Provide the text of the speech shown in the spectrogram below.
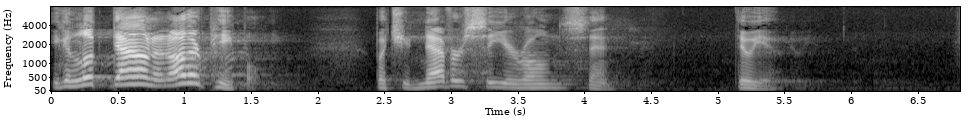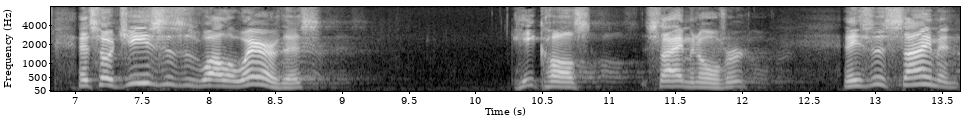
You can look down on other people, but you never see your own sin, do you? And so Jesus is well aware of this. He calls Simon over and he says, Simon,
